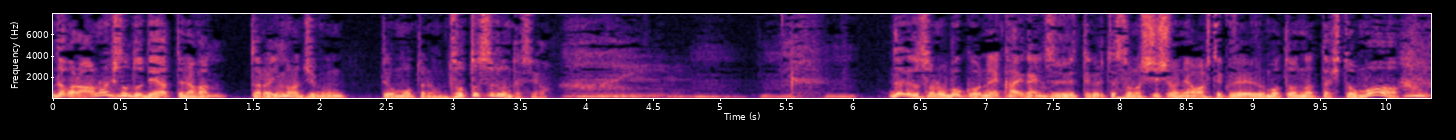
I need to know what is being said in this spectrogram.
だからあの人と出会ってなかったら、今の自分って思うとね、ゾッとするんですよ。はいだけどその僕をね、海外に連れてってくれて、その師匠に合わせてくれる元になった人も、はい、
